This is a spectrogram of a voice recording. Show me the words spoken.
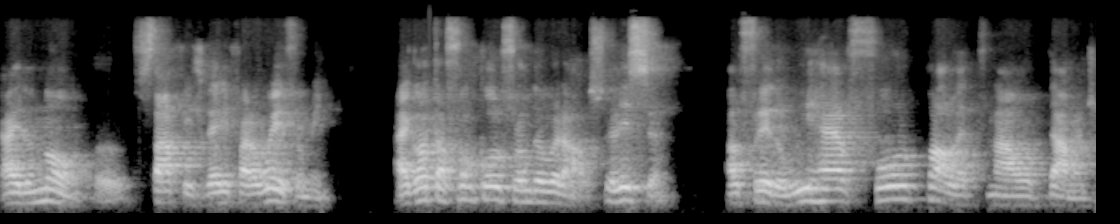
I don't know. Stuff is very far away from me. I got a phone call from the warehouse. Listen, Alfredo, we have four pallets now of damage.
